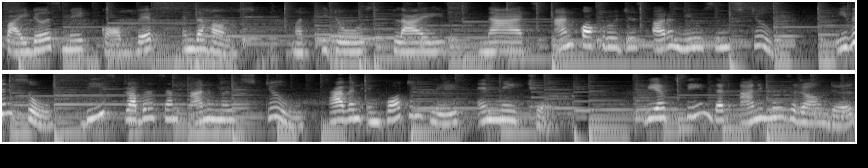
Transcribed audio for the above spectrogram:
Spiders make cobwebs in the house. Mosquitoes, flies, gnats, and cockroaches are a nuisance too. Even so, these troublesome animals too have an important place in nature. We have seen that animals around us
